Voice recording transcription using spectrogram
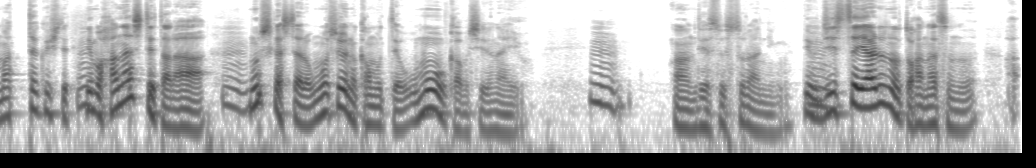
全くして、うん。でも話してたらうん。もしかしたら面白いのかもって思うかもしれないよ。うん。あのデス・ストランディング。でもうん。実際やるのと話すの、あ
